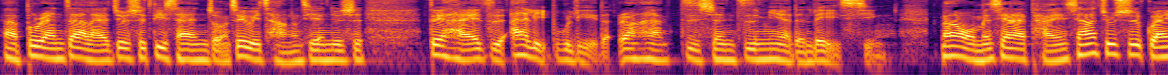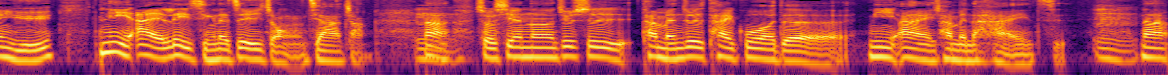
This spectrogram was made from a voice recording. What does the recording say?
啊，不然再来就是第三种，最为常见就是对孩子爱理不理的，让他自生自灭的类型。那我们先来谈一下，就是关于溺爱类型的这一种家长。那首先呢，就是他们就是太过的溺爱他们的孩子，嗯。那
